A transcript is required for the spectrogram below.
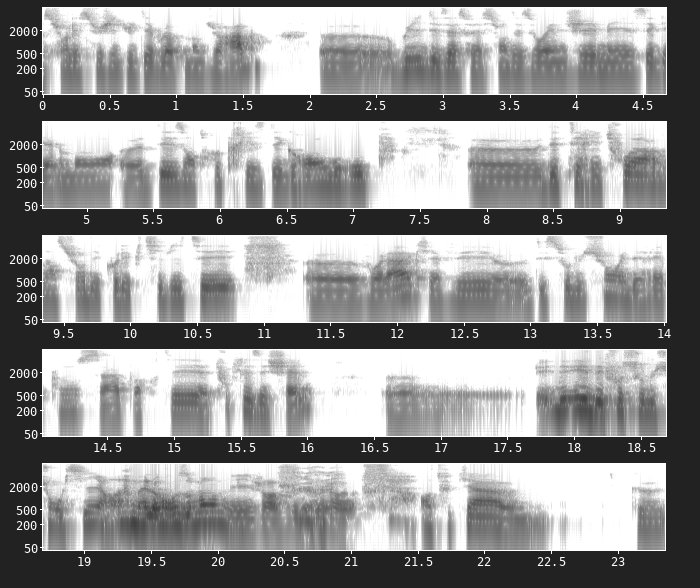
sur les sujets du développement durable. Oui, des associations, des ONG, mais également, des entreprises, des grands groupes, des territoires, bien sûr, des collectivités, heu, voilà, qui avaient, heu, des solutions et des réponses à apporter à toutes les échelles, et des et des fausses solutions aussi, hein, malheureusement, mais genre, je veux dire, en tout cas, que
